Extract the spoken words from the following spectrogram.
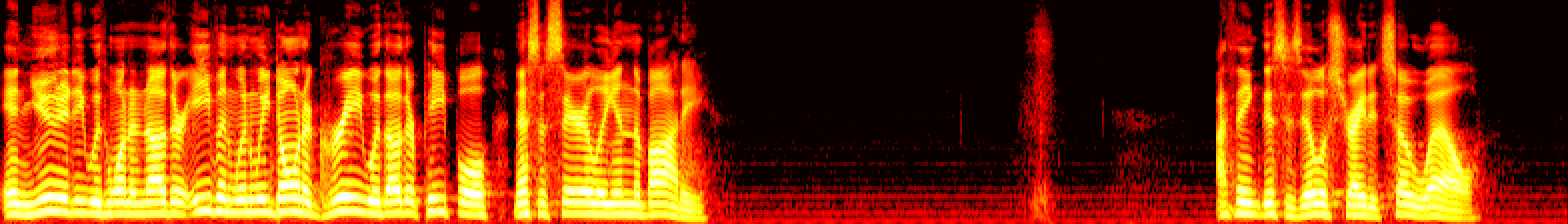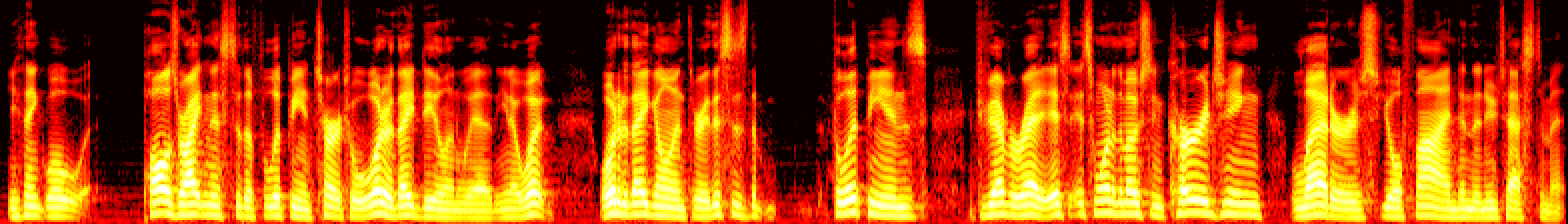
in unity with one another, even when we don't agree with other people necessarily in the body. I think this is illustrated so well. You think, well, Paul's writing this to the Philippian church. Well, what are they dealing with? You know, what, what are they going through? This is the Philippians, if you've ever read it, it's, it's one of the most encouraging letters you'll find in the New Testament.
